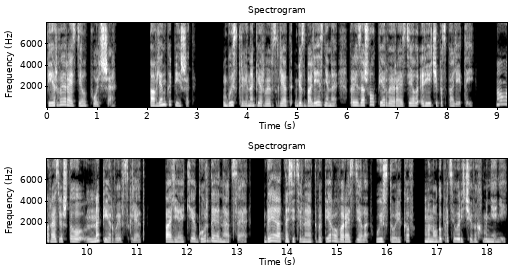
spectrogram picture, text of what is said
Первый раздел Польши. Павленко пишет. Быстро и, на первый взгляд, безболезненно произошел первый раздел Речи Посполитой. Ну, разве что на первый взгляд. Поляки — гордая нация. Да и относительно этого первого раздела у историков много противоречивых мнений.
